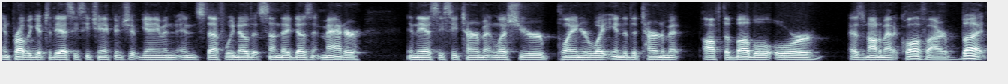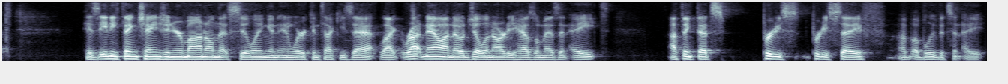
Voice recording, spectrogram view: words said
and probably get to the SEC championship game and, and stuff. We know that Sunday doesn't matter in the SEC tournament unless you're playing your way into the tournament off the bubble or as an automatic qualifier. But has anything changed in your mind on that ceiling and, and where Kentucky's at? Like right now, I know Joe Lunardi has them as an eight. I think that's pretty pretty safe. I, I believe it's an eight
